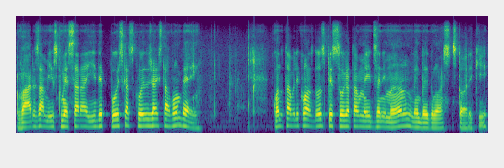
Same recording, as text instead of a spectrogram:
Vários amigos começaram a ir depois que as coisas já estavam bem. Quando eu tava ali com as 12 pessoas, já tava meio desanimando. Lembrei de uma história aqui.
